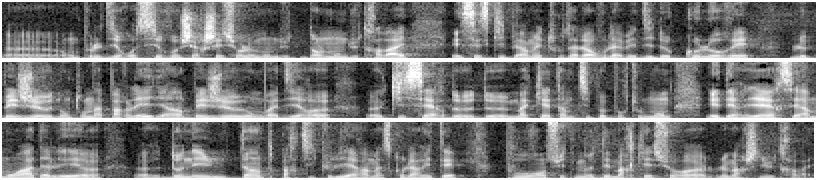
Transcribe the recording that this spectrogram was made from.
on peut le dire aussi, recherché sur le monde dans le monde du travail. Et c'est ce qui permet tout à l'heure, vous l'avez dit, de colorer le PGE dont on a parlé. Il y a un PGE, on va dire, euh, euh, qui sert de, maquette un petit peu pour tout le monde. Et derrière, c'est à moi d'aller euh, donner une teinte particulière à ma scolarité pour ensuite me démarquer sur le marché du travail.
